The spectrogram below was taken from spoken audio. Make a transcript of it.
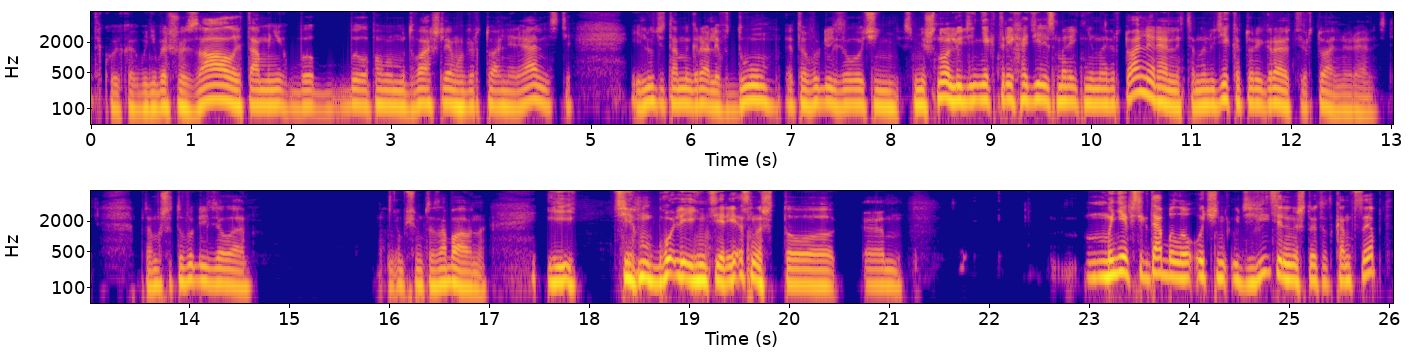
такой как бы небольшой зал, и там у них был, было, по-моему, два шлема виртуальной реальности, и люди там играли в Doom, это выглядело очень смешно. Люди, некоторые ходили смотреть не на виртуальную реальность, а на людей, которые играют в виртуальную реальность, потому что это выглядело, в общем-то, забавно. И тем более интересно, что эм, мне всегда было очень удивительно, что этот концепт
